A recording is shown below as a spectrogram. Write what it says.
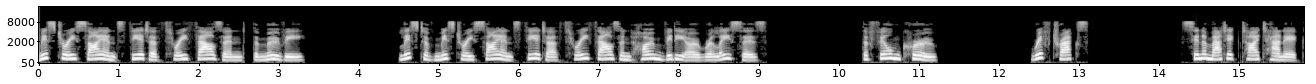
Mystery Science Theater 3000, the movie. List of Mystery Science Theater 3000 home video releases. The Film Crew. RiffTrax Cinematic Titanic.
